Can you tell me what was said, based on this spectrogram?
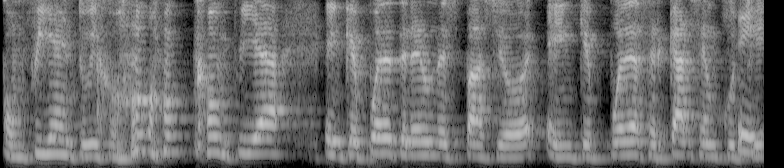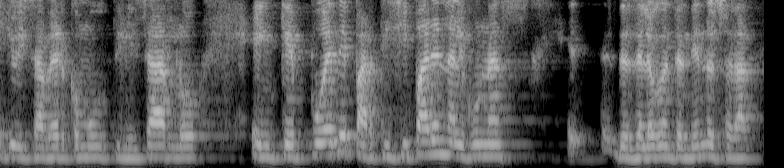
confía en tu hijo, confía en que puede tener un espacio, en que puede acercarse a un cuchillo y saber cómo utilizarlo, en que puede participar en algunas, eh, desde luego entendiendo su edad.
